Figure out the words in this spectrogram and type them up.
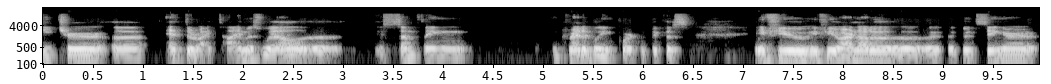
teacher uh, at the right time as well uh, is something incredibly important because if you if you are not a, a, a good singer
